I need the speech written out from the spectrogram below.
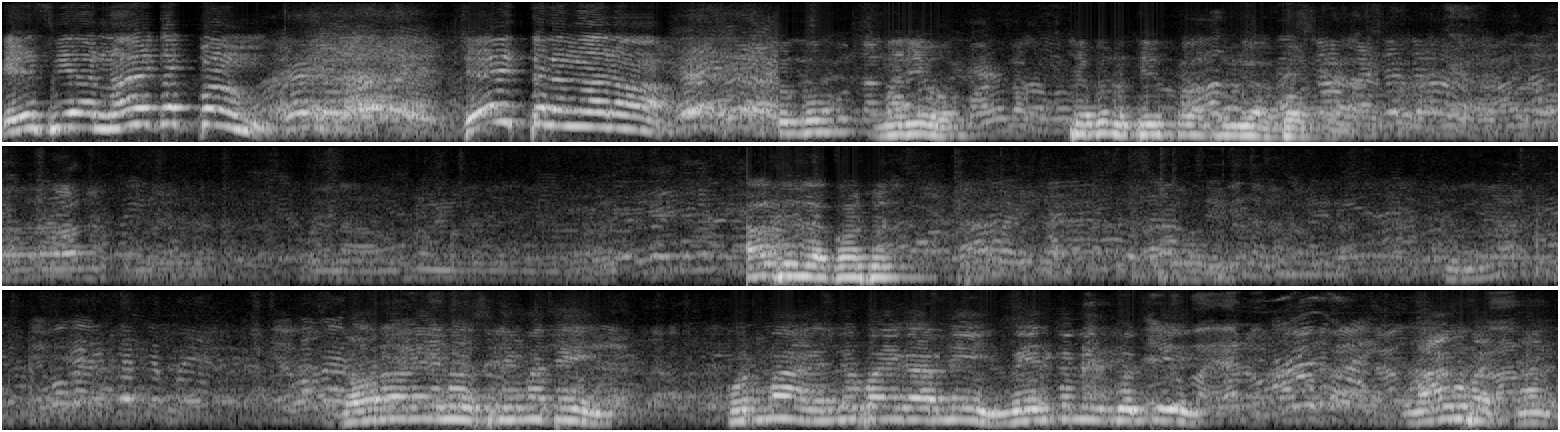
కేసీఆర్ నాయకత్వం. జై తెలంగాణ. మరియు చెప్పును తీసుకోవాల్సిందిగా కోరుతున్నాను. గౌరవనీయులు శ్రీమతి కుర్మ ఎల్లుబాయి గారిని వేదిక మీదకి వచ్చి నాగుబాయి నాగు.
